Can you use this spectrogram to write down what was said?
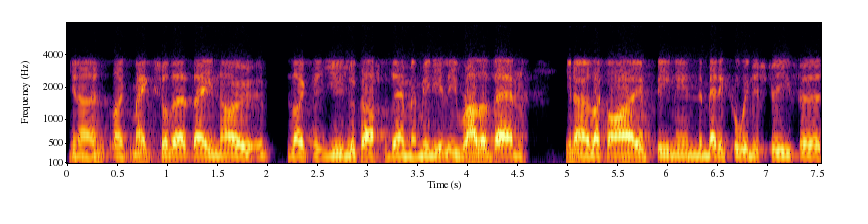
You know, like make sure that they know like that you look after them immediately, rather than you know, like I've been in the medical industry for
